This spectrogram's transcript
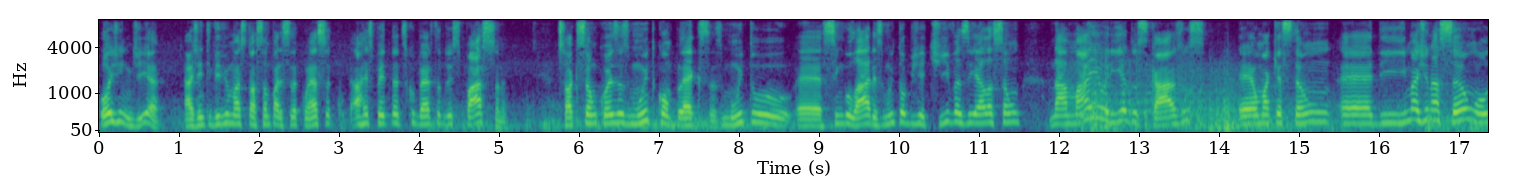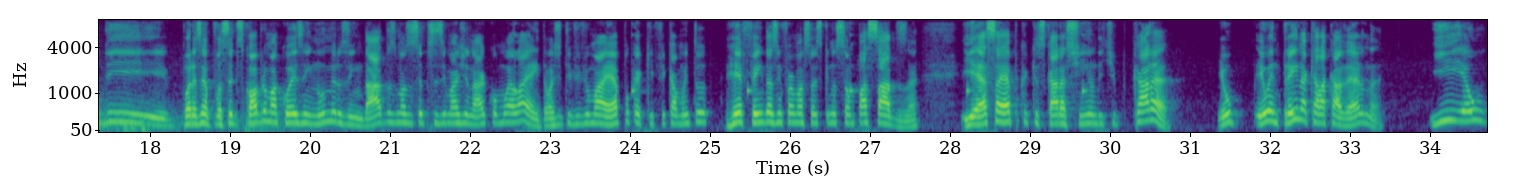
hoje em dia, a gente vive uma situação parecida com essa a respeito da descoberta do espaço, né? Só que são coisas muito complexas, muito é, singulares, muito objetivas e elas são, na maioria dos casos, é uma questão é, de imaginação ou de. Por exemplo, você descobre uma coisa em números, em dados, mas você precisa imaginar como ela é. Então a gente vive uma época que fica muito refém das informações que nos são passadas, né? E essa época que os caras tinham de tipo, cara, eu, eu entrei naquela caverna e eu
